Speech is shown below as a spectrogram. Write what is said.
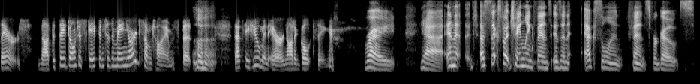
theirs. Not that they don't escape into the main yard sometimes, but that's a human error, not a goat thing. Right. Yeah. And a six foot chain link fence is an excellent fence for goats.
